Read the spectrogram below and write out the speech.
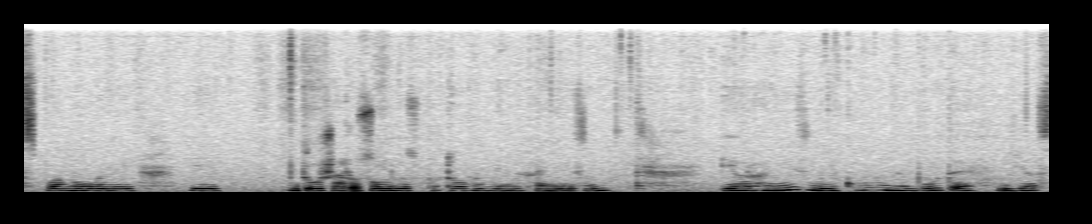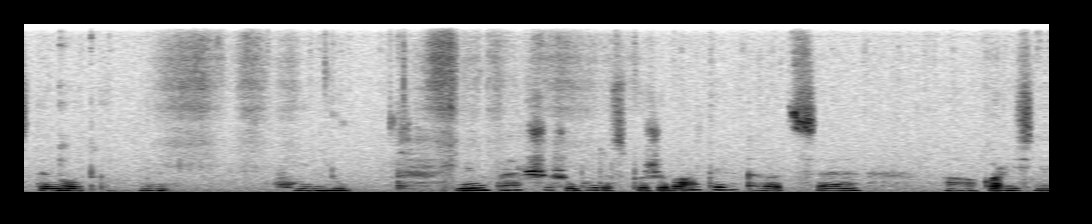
спланований і дуже розумно збудований механізм. І організм ніколи не буде їсти ну, хуйню. Він перше, що буде споживати, е, це корисні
